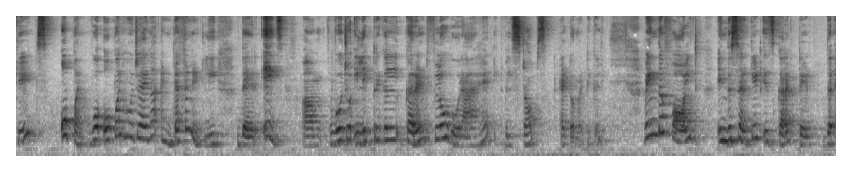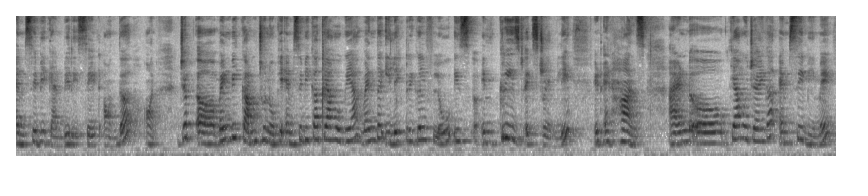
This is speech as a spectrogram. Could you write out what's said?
gets open वो ओपन हो जाएगा एंड डेफिनेटली देयर इज़ वो जो इलेक्ट्रिकल करंट फ्लो हो रहा है it will stops automatically When the fault in the circuit is corrected, the MCB can be reset on the on. जब uh, when we come to know कि MCB का क्या हो गया when the electrical flow is increased extremely, it enhance and uh, क्या हो जाएगा MCB में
